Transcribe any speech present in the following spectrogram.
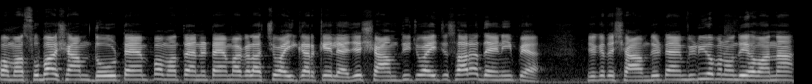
ਭਾਵੇਂ ਸਵੇਰ ਸ਼ਾਮ ਦੋ ਟਾਈਮ ਭਾਵੇਂ ਤਿੰਨ ਟਾਈਮ ਅਗਲਾ ਚੁਆਈ ਕਰਕੇ ਲੈ ਜੇ, ਸ਼ਾਮ ਦੀ ਚੁਆਈ 'ਚ ਸਾਰਾ ਦੇਣੀ ਪਿਆ। ਜੇ ਕਿਤੇ ਸ਼ਾਮ ਦੇ ਟਾਈਮ ਵੀਡੀਓ ਬਣਾਉਂਦੇ ਹਵਾਨਾ,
